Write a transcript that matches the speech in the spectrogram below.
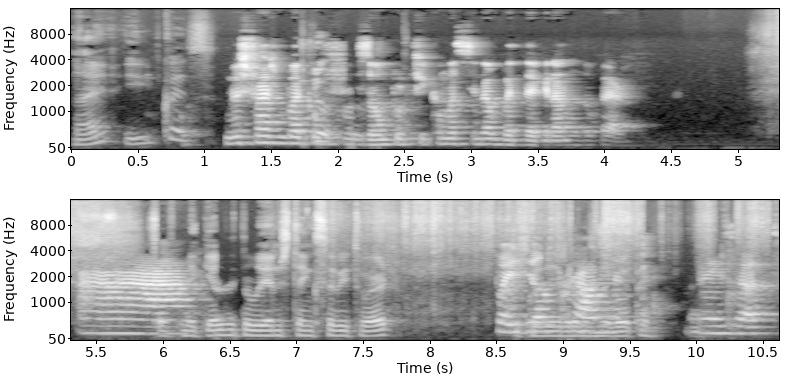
não é? E coisa. Mas faz-me boa confusão porque fica uma cena bué da grande do garfo. Ah, Sabe como é que é? Os italianos têm que se habituar. pois eles boca. Exato.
